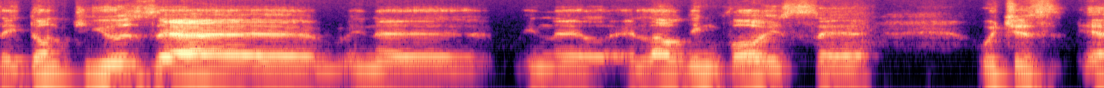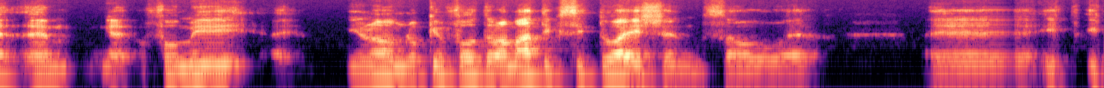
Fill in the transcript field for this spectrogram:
they don't use in a in a, a louding voice, uh, which is uh, um, for me, you know, I'm looking for dramatic situation. So uh, it, it,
